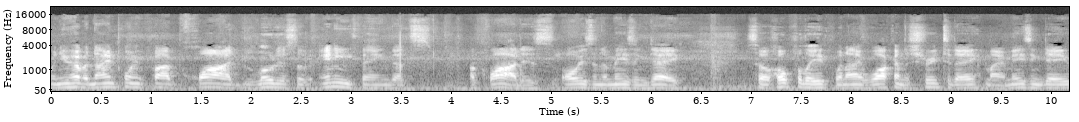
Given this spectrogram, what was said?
When you have a 9.5 quad Lotus of anything that's a quad is always an amazing day. So hopefully, when I walk on the street today, my amazing day,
